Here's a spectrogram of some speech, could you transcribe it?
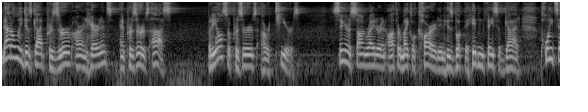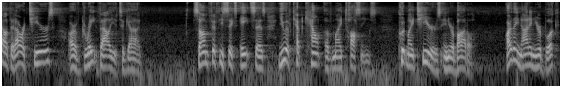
not only does God preserve our inheritance and preserves us, but he also preserves our tears. Singer, songwriter, and author Michael Card, in his book, The Hidden Face of God, points out that our tears are of great value to God. Psalm 56 8 says, You have kept count of my tossings, put my tears in your bottle. Are they not in your book?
